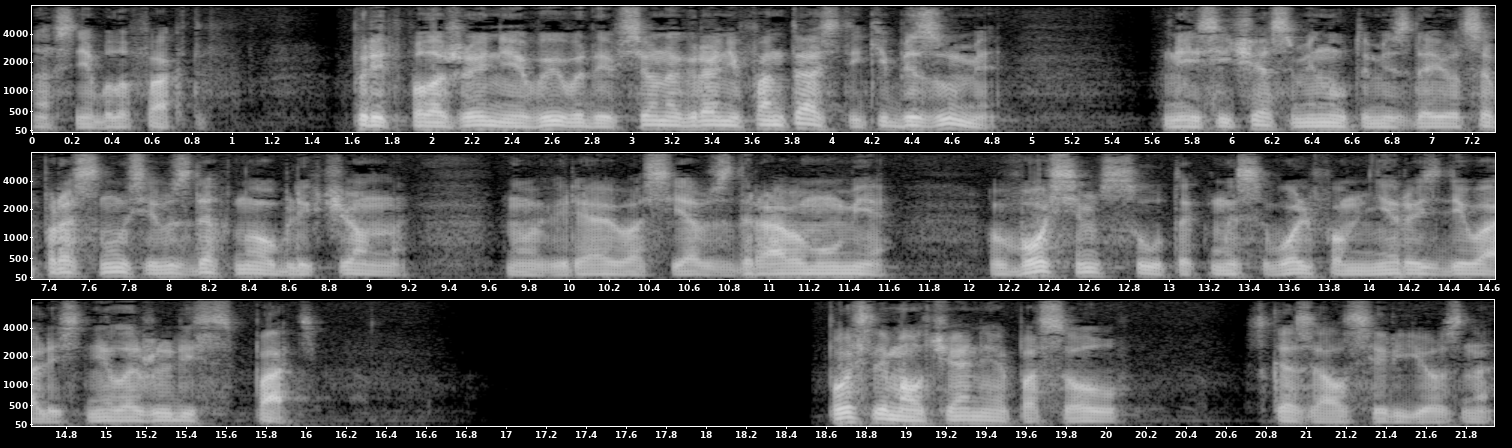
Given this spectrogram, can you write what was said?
У нас не было фактов. Предположения, выводы, все на грани фантастики, безумия. Мне и сейчас минутами сдается, проснусь и вздохну облегченно. Но, уверяю вас, я в здравом уме. Восемь суток мы с Вольфом не раздевались, не ложились спать. После молчания посол сказал серьезно.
